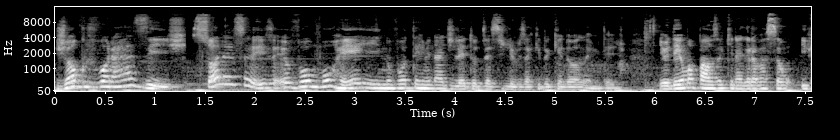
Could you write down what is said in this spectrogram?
Jogos Vorazes! Só nessa eu vou morrer e não vou terminar de ler todos esses livros aqui do Kindle Unlimited. Eu dei uma pausa aqui na gravação e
